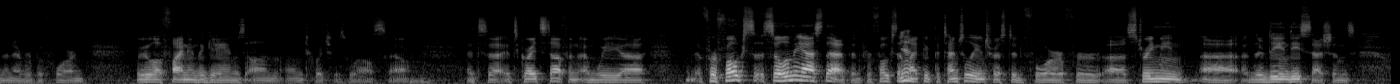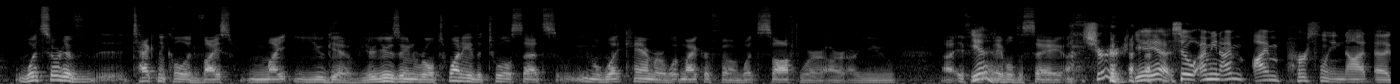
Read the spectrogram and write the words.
than ever before, and we love finding the games on, on Twitch as well. So mm-hmm. it's uh, it's great stuff, and, and we uh, for folks. So let me ask that then for folks that yeah. might be potentially interested for for uh, streaming uh, their D and D sessions. What sort of uh, technical advice might you give? You're using Roll20, the tool sets. You know, what camera, what microphone, what software are, are you, uh, if you're able to say? sure. Yeah, yeah. So, I mean, I'm I'm personally not a,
